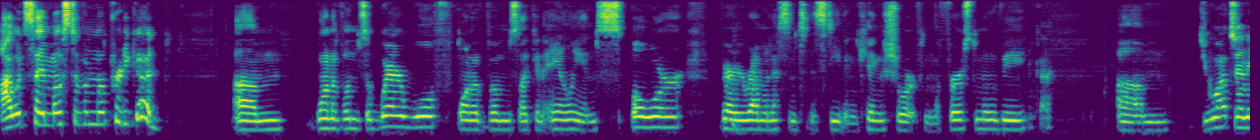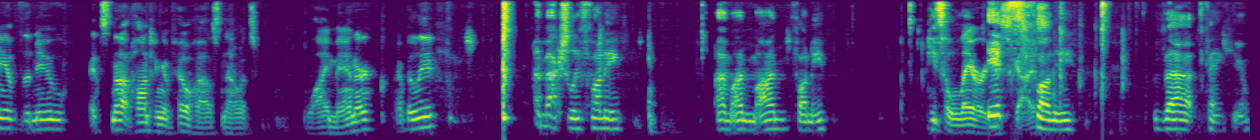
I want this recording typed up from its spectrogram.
I would say most of them are pretty good. Um, one of them's a werewolf. One of them's like an alien spore, very reminiscent to the Stephen King short from the first movie. Okay. Um, Do you watch any of the new? It's not Haunting of Hill House now. It's Bly Manor, I believe. I'm actually funny. I'm I'm I'm funny. He's hilarious, It's guys. funny that thank you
